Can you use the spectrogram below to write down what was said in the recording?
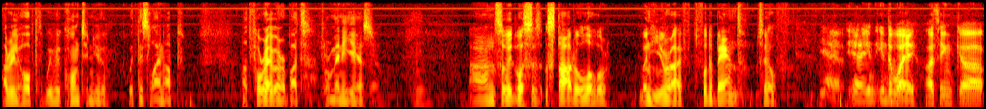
I really hope that we will continue with this lineup, not forever, but for many years. And so it was a start all over when he arrived for the band itself. Yeah, yeah. In in the way, I think. Uh,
